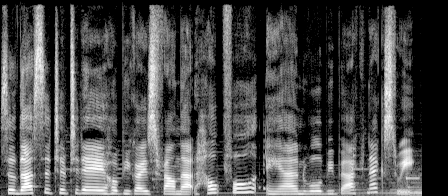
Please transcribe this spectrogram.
So that's the tip today. I hope you guys found that helpful, and we'll be back next week.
